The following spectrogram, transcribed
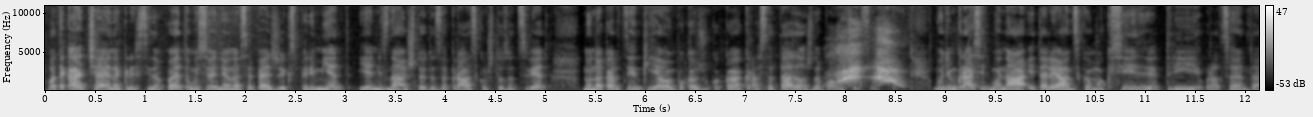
Вот такая отчаянная Кристина. Поэтому сегодня у нас опять же эксперимент. Я не знаю, что это за краска, что за цвет, но на картинке я вам покажу, какая красота должна получиться. Будем красить мы на итальянском оксиде 3%.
